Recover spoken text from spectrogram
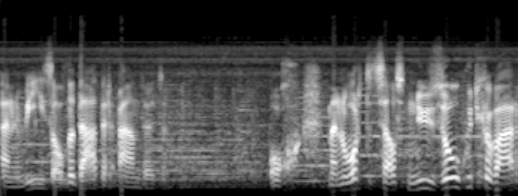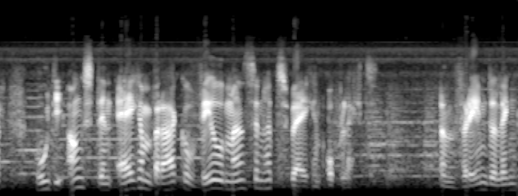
En wie zal de dader aanduiden? Och, men wordt het zelfs nu zo goed gewaar hoe die angst in eigen brakel veel mensen het zwijgen oplegt. Een vreemdeling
